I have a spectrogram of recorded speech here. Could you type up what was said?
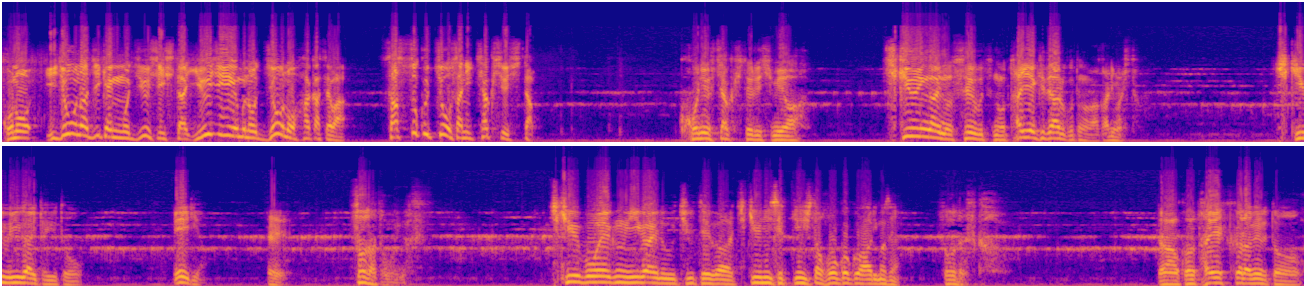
この異常な事件を重視した UGM のジョーの博士は、早速調査に着手した。ここに付着しているシミは、地球以外の生物の体液であることが分かりました。地球以外というと、エイリアン。ええ、そうだと思います。地球防衛軍以外の宇宙艇が地球に接近した報告はありません。そうですか。だが、この体液から見ると、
